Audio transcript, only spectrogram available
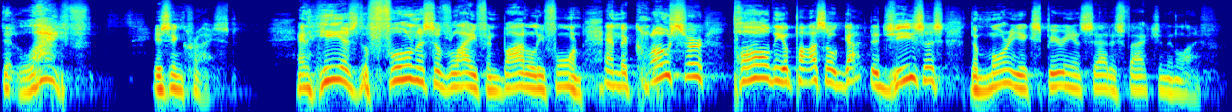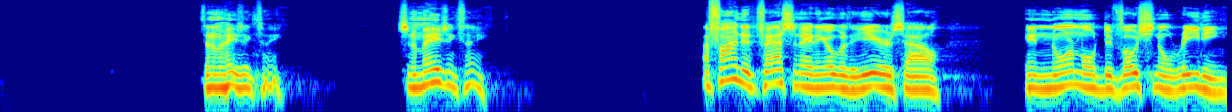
that life is in Christ. And he is the fullness of life in bodily form. And the closer Paul the Apostle got to Jesus, the more he experienced satisfaction in life. It's an amazing thing. It's an amazing thing. I find it fascinating over the years how, in normal devotional reading,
